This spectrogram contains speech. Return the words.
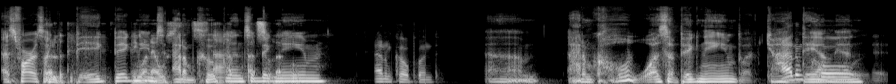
as far as like big big names, Adam Copeland's a big level. name. Adam Copeland. Um, Adam Cole was a big name, but god Adam damn Cole. man,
